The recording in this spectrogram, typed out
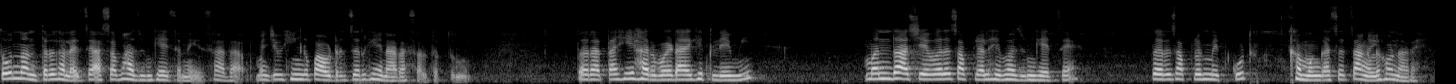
तो नंतर घालायचा आहे असा भाजून घ्यायचा नाही साधा. म्हणजे हिंग पावडर जर घेणार असाल तर तुम्ही. तर आता ही हरभरा डाळ घेतली आहे मी. मंद आशेवरच आपल्याला हे भाजून घ्यायचं आहे तरच आपलं मेतकूट खमंगाचं चांगलं होणार आहे.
